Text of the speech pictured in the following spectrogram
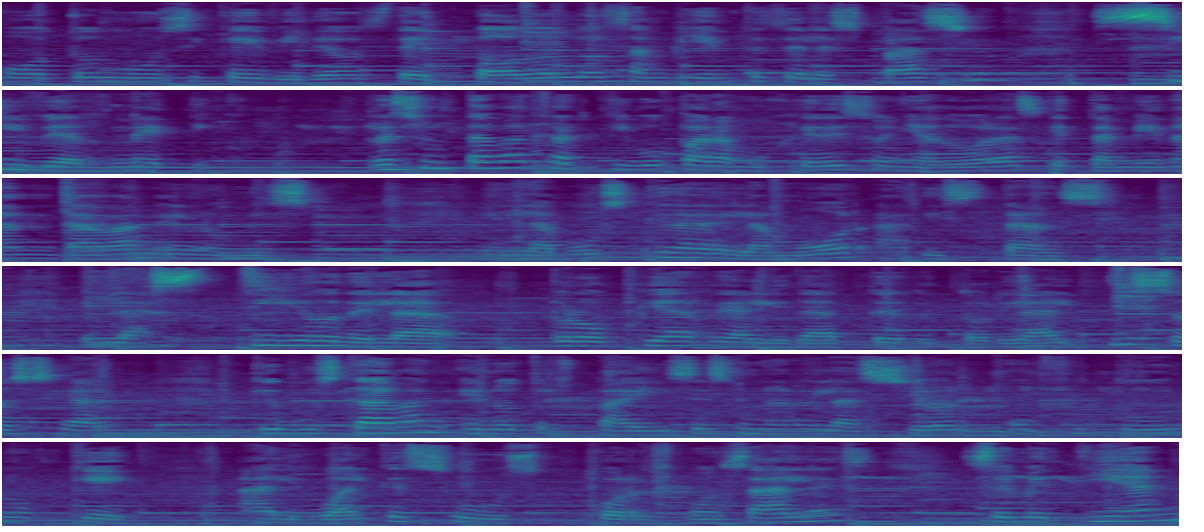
fotos, música y videos de todos los ambientes del espacio cibernético resultaba atractivo para mujeres soñadoras que también andaban en lo mismo, en la búsqueda del amor a distancia, el hastío de la propia realidad territorial y social, que buscaban en otros países una relación, un futuro que, al igual que sus corresponsales, se metían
